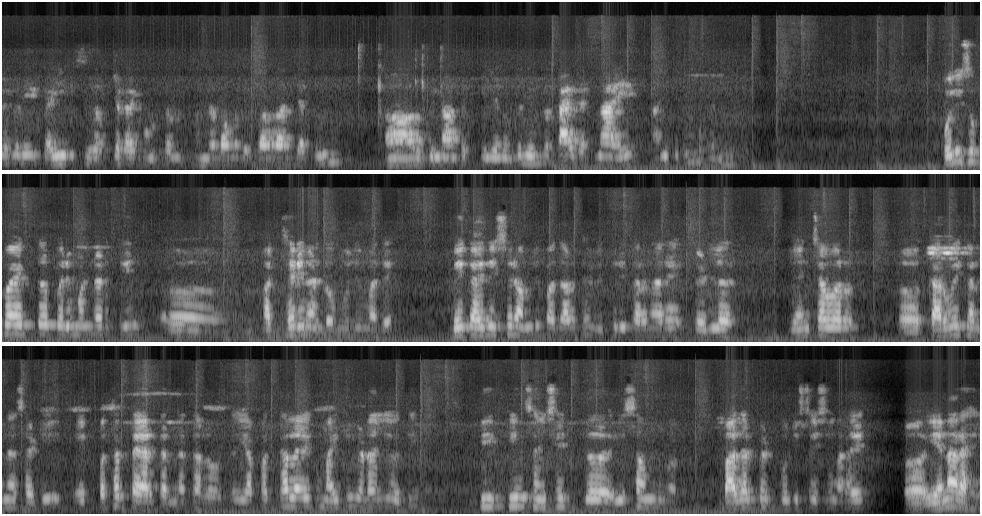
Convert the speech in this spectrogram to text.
आपल्याकडे काही सिरपच्या काही टोटल संदर्भामध्ये परराज्यातून आरोपींना अटक केलेलं होतं. नेमकं काय घटना आहे आणि कुठून पकडली होती? पोलीस उपायुक्त परिमंडळ तीन अखेरी डोंबिवलीमध्ये बेकायदेशीर अंमली पदार्थ विक्री करणारे पेडलर यांच्यावर कारवाई करण्यासाठी एक पथक तयार करण्यात आलं होतं. या पथकाला एक माहिती मिळाली होती की तीन संशयित इसम बाजारपेठ पोलीस स्टेशनमध्ये येणार आहे.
